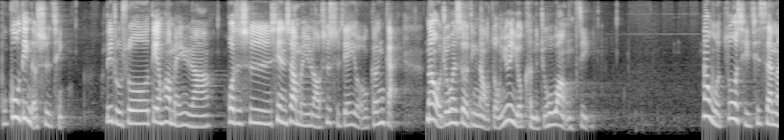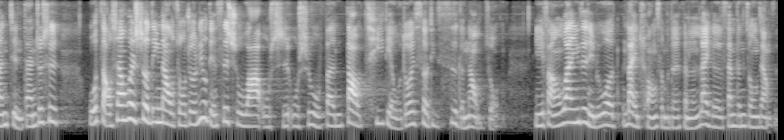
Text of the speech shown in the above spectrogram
不固定的事情，例如说电话美语啊，或者是线上美语老师时间有更改。那我就会设定闹钟，因为有可能就会忘记。那我作息其实还蛮简单，就是我早上会设定闹钟，就六点四十五啊、五十五十五分到七点，我都会设定四个闹钟，以防万一自己如果赖床什么的，可能赖个三分钟这样子。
